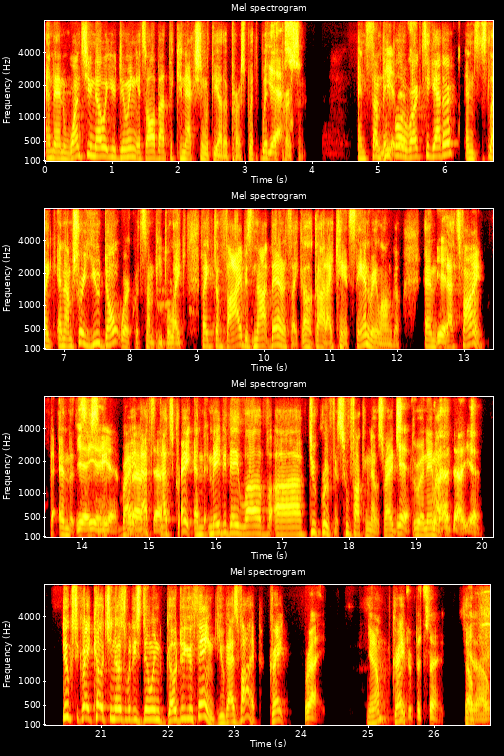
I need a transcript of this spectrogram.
And then once you know what you're doing, it's all about the connection with the other person, with with Yes. the person. And some me, people work together, and it's like, and I'm sure you don't work with some people. Like, like the vibe is not there. It's like, oh God, I can't stand Ray Longo, and Yeah. that's fine. And Yeah, yeah, same, yeah, right. without That's doubt. that's great. And maybe they love uh, Duke Roufus. Who fucking knows, right? Just Yeah. threw a name out. There. doubt, yeah. Duke's a great coach. He knows what he's doing. Go do your thing. You guys vibe. Great. Right. You know, great. Hundred percent. So, You know.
